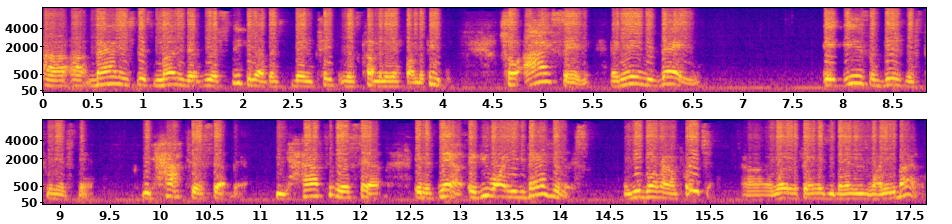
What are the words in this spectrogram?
uh, uh, manage this money that we are speaking of that's being taken, that's coming in from the people. So I say, at the end of the day, it is a business to an extent. We have to accept that. We have to accept it is now. If you are an evangelist and you go around preaching, uh, one of the famous evangelists, Juanita Bynum,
